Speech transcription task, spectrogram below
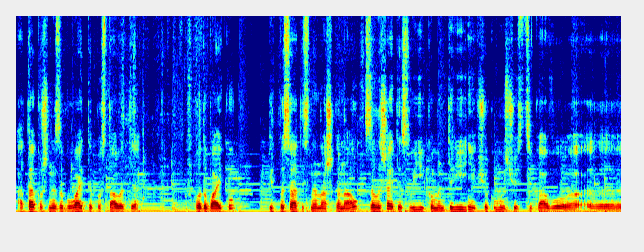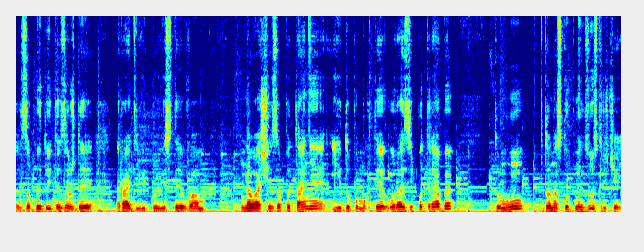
А також не забувайте поставити вподобайку, підписатись на наш канал, залишайте свої коментарі. Якщо комусь щось цікаво, е, запитуйте, завжди раді відповісти вам на ваші запитання і допомогти у разі потреби. Тому до наступних зустрічей.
